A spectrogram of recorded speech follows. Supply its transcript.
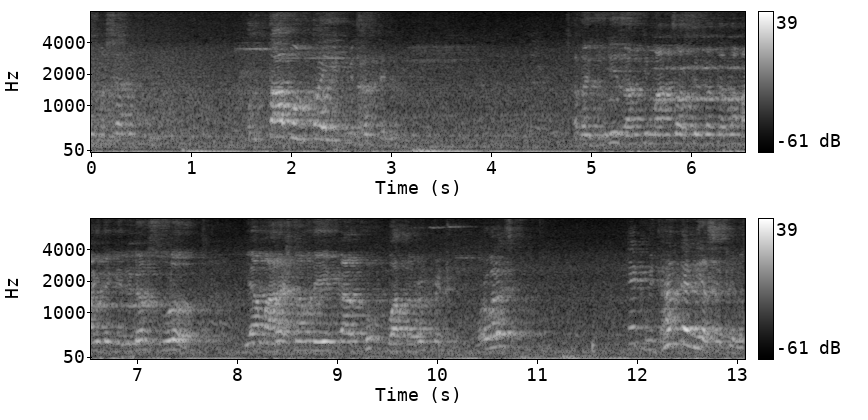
महाराष्ट्राची मशागत बोलता बोलता एक विधान त्यांनी आता जुनी जाणती माणसं असतील तर त्यांना माहिती आहे की लीडर्समुळं या महाराष्ट्रामध्ये एक काळ खूप वातावरण पेटलं. बरोबरच? एक विधान त्यांनी असं केलं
